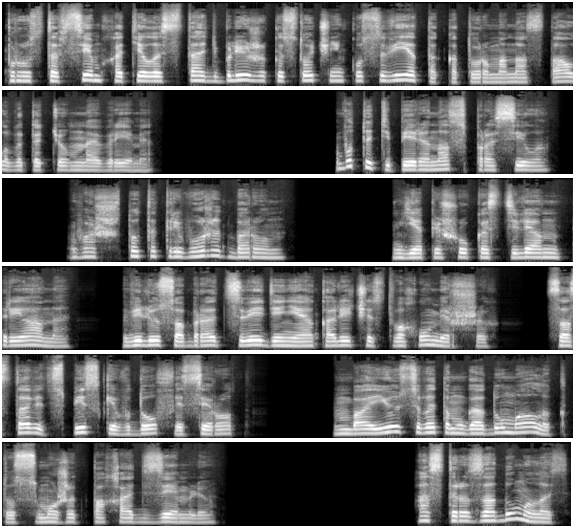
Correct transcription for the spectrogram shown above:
Просто всем хотелось стать ближе к источнику света, которым она стала в это темное время. Вот и теперь она спросила. «Вас что-то тревожит, барон?» «Я пишу Костеляну Триана, велю собрать сведения о количествах умерших, составить списки вдов и сирот. Боюсь, в этом году мало кто сможет пахать землю». Астра задумалась,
